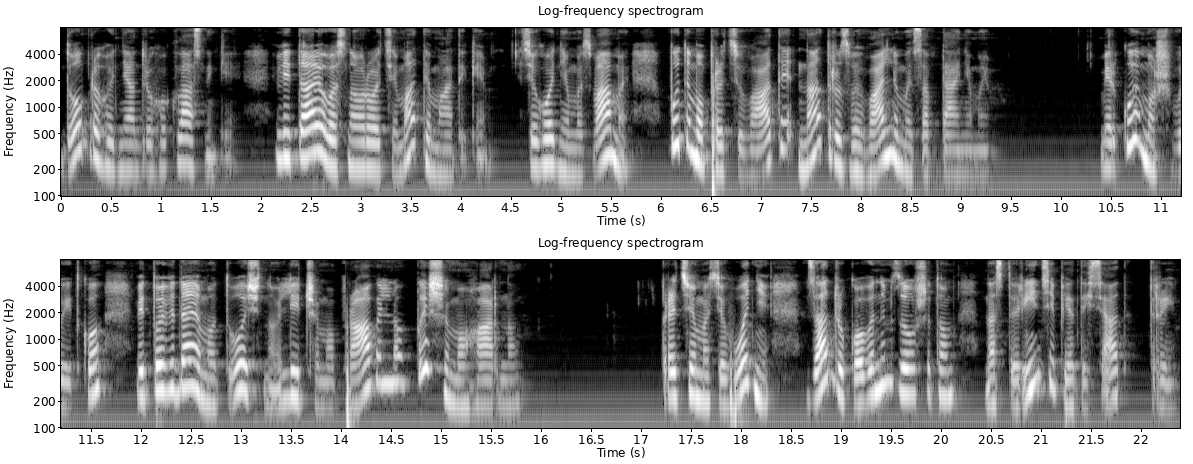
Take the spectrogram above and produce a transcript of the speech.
Доброго дня, другокласники! Вітаю вас на уроці математики. Сьогодні ми з вами будемо працювати над розвивальними завданнями. Міркуємо швидко, відповідаємо точно, лічимо правильно, пишемо гарно. Працюємо сьогодні за друкованим зошитом на сторінці 53.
